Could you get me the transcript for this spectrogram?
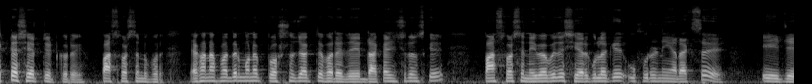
একটা শেয়ার ট্রেড করে পাঁচ পার্সেন্ট উপরে। এখন আপনাদের মনে প্রশ্ন জাগতে পারে যে ঢাকা ইন্স্যুরেন্সকে পাঁচ পার্সেন্ট এইভাবে যে শেয়ারগুলোকে উপরে নিয়ে রাখছে এই যে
